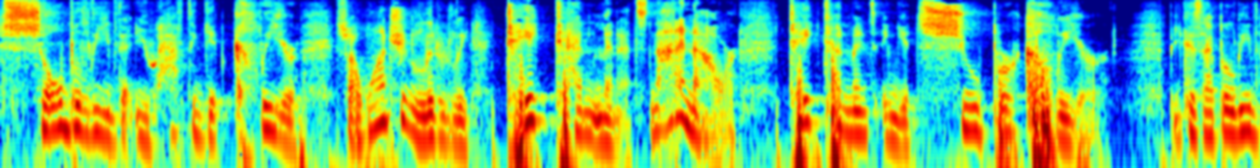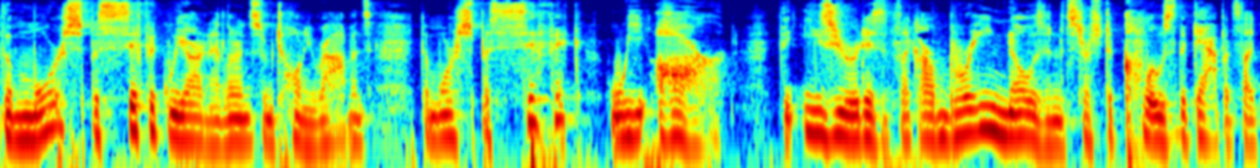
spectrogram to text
so believe that you have to get clear. So I want you to literally take 10 minutes, not an hour, take 10 minutes and get super clear. Because I believe the more specific we are, and I learned from Tony Robbins, the more specific we are, the easier it is. It's like our brain knows and it starts to close the gap. It's like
